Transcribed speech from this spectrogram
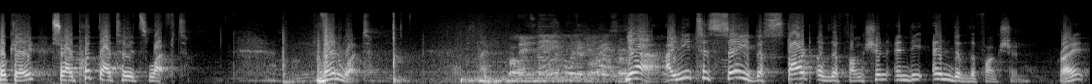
Okay, so I put that to its left. Then what? Yeah, I need to say the start of the function and the end of the function, right?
